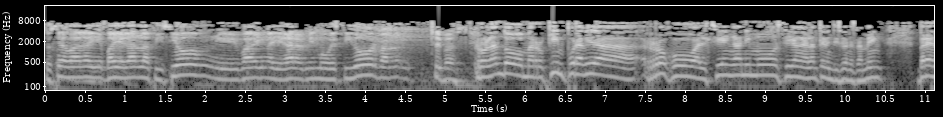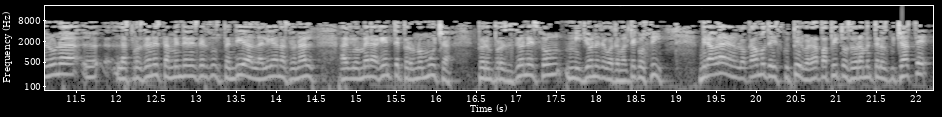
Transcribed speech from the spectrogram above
O sea, van a- va a llegar la afición y van a llegar al mismo vestidor. Van a- Sí, pues. Rolando Marroquín, pura vida rojo al 100 ánimos, sigan adelante, bendiciones también. Brian Luna, eh, las procesiones también deben ser suspendidas. La Liga Nacional aglomera gente, pero no mucha. Pero en procesiones son millones de guatemaltecos, sí. Mira, Brian, lo acabamos de discutir, ¿verdad, papito? Seguramente lo escuchaste.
